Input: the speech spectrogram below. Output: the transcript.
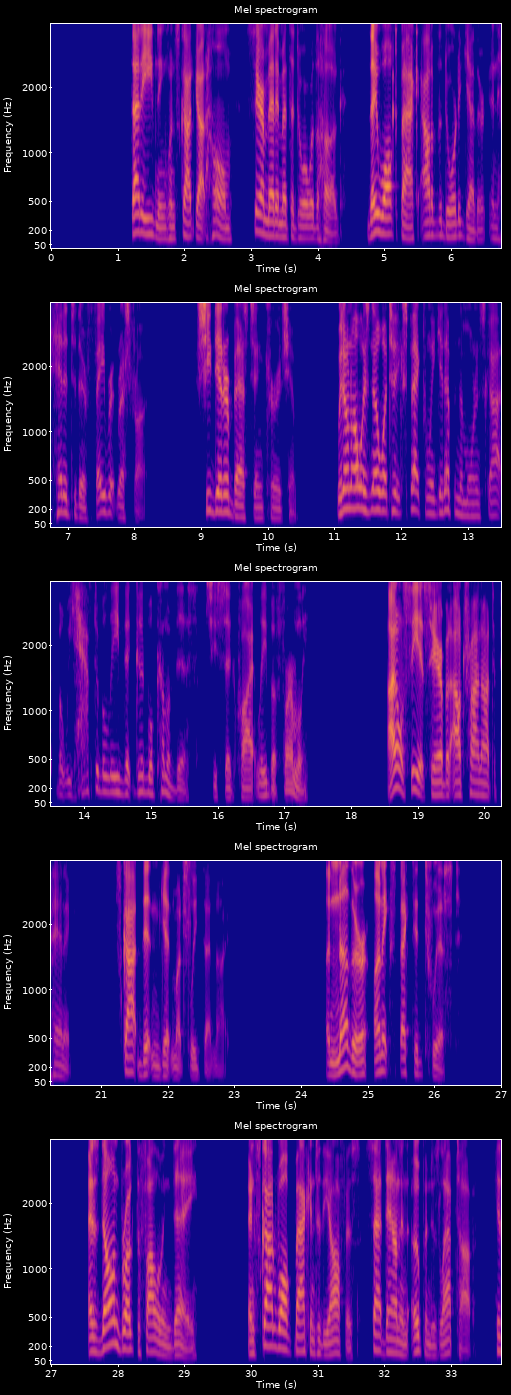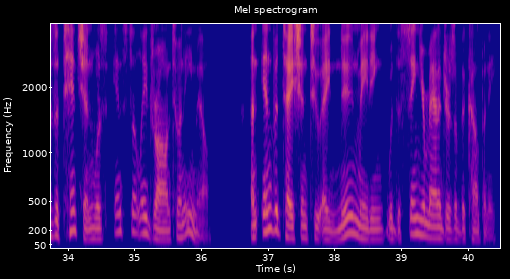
That evening, when Scott got home, Sarah met him at the door with a hug. They walked back out of the door together and headed to their favorite restaurant. She did her best to encourage him. We don't always know what to expect when we get up in the morning, Scott, but we have to believe that good will come of this, she said quietly but firmly. I don't see it, Sarah, but I'll try not to panic. Scott didn't get much sleep that night. Another unexpected twist. As dawn broke the following day, and Scott walked back into the office, sat down, and opened his laptop, his attention was instantly drawn to an email an invitation to a noon meeting with the senior managers of the company.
